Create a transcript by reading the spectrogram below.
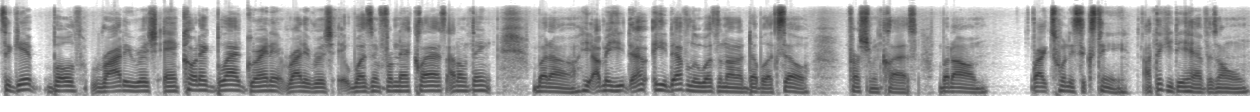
to get both Roddy Ricch and Kodak Black, granted, Roddy Ricch it wasn't from that class, I don't think, but uh, he, I mean, he he definitely wasn't on a double XL freshman class, but um, like 2016, I think he did have his own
